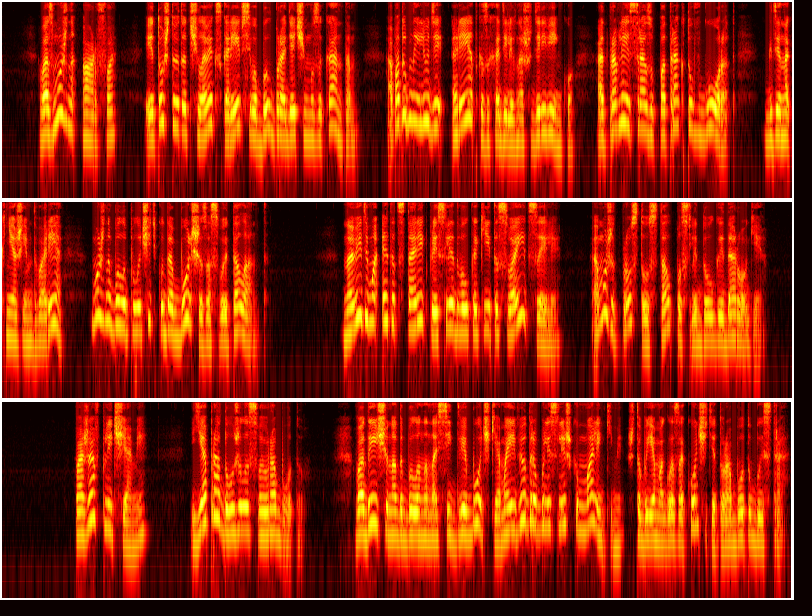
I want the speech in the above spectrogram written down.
Возможно, арфа и то, что этот человек, скорее всего, был бродячим музыкантом, а подобные люди редко заходили в нашу деревеньку, отправляясь сразу по тракту в город, где на княжьем дворе можно было получить куда больше за свой талант. Но, видимо, этот старик преследовал какие-то свои цели, а может, просто устал после долгой дороги. Пожав плечами, я продолжила свою работу. Воды еще надо было наносить две бочки, а мои ведра были слишком маленькими, чтобы я могла закончить эту работу быстро.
